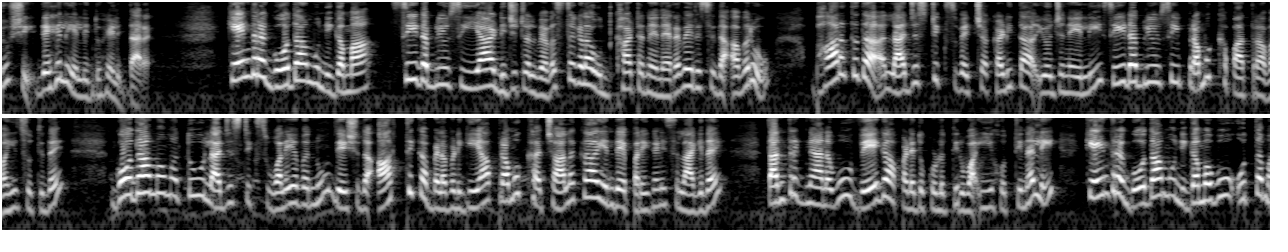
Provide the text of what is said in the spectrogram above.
ಜೋಶಿ ದೆಹಲಿಯಲ್ಲಿಂದು ಹೇಳಿದ್ದಾರೆ. ಕೇಂದ್ರ ಗೋದಾಮು ನಿಗಮ, ಸಿಡಬ್ಲ್ಯೂಸಿಯ ಡಿಜಿಟಲ್ ವ್ಯವಸ್ಥೆಗಳ ಉದ್ಘಾಟನೆ ನೆರವೇರಿಸಿದ ಅವರು, ಭಾರತದ ಲಾಜಿಸ್ಟಿಕ್ಸ್ ವೆಚ್ಚ ಕಡಿತ ಯೋಜನೆಯಲ್ಲಿ ಸಿಡಬ್ಲ್ಯೂಸಿ ಪ್ರಮುಖ ಪಾತ್ರ ವಹಿಸುತ್ತಿದೆ. ಗೋದಾಮು ಮತ್ತು ಲಾಜಿಸ್ಟಿಕ್ಸ್ ವಲಯವನ್ನು ದೇಶದ ಆರ್ಥಿಕ ಬೆಳವಣಿಗೆಯ ಪ್ರಮುಖ ಚಾಲಕ ಎಂದೇ ಪರಿಗಣಿಸಲಾಗಿದೆ. ತಂತ್ರಜ್ಞಾನವು ವೇಗ ಪಡೆದುಕೊಳ್ಳುತ್ತಿರುವ ಈ ಹೊತ್ತಿನಲ್ಲಿ ಕೇಂದ್ರ ಗೋದಾಮು ನಿಗಮವೂ ಉತ್ತಮ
